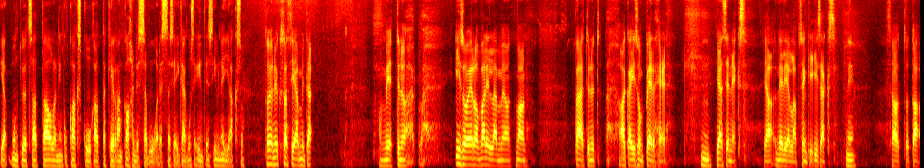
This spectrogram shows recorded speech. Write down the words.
ja mun työt saattaa olla niin kuin kaksi kuukautta kerran kahdessa vuodessa se ikään kuin se intensiivinen jakso. Toi on yksi asia, mitä olen miettinyt. Iso ero välillämme on, että mä oon päätynyt aika ison perheen hmm. jäseneksi ja neljän lapsenkin isäksi. Niin. Sä oot tota,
